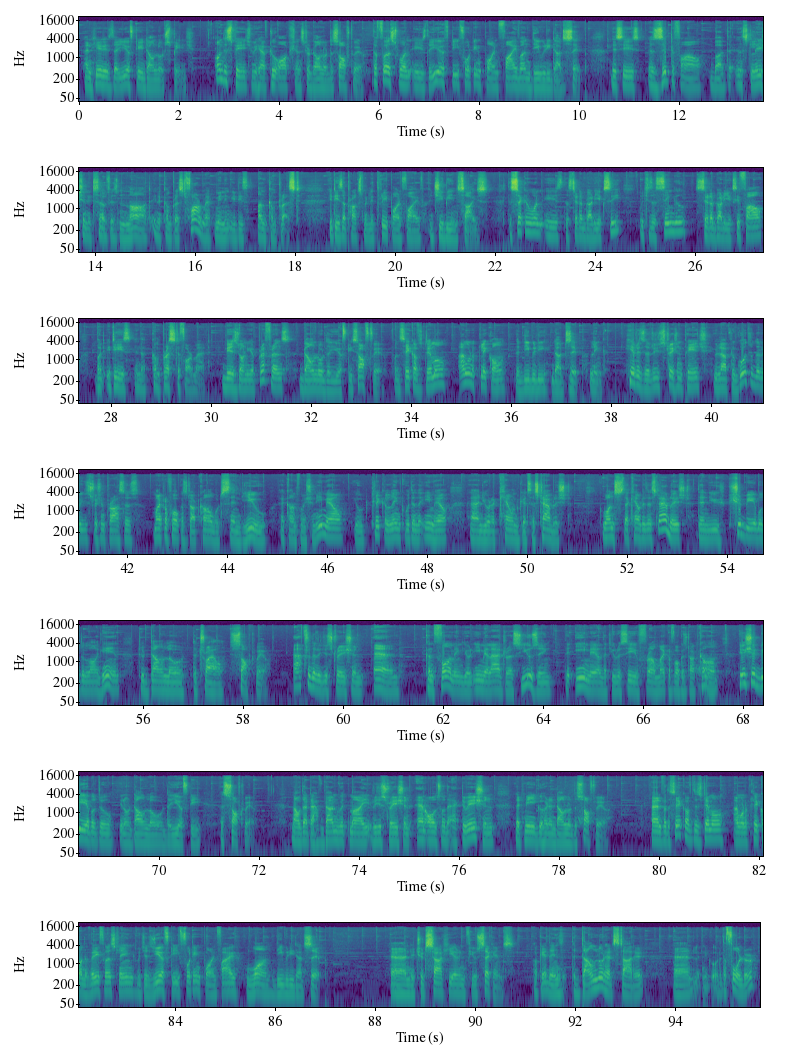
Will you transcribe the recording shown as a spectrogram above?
and here is the UFT downloads page. On this page we have two options to download the software. The first one is the UFT 14.51 DVD.zip. This is a zipped file but the installation itself is not in a compressed format meaning it is uncompressed. It is approximately 3.5 GB in size. The second one is the setup.exe, which is a single setup.exe file, but it is in the compressed format. Based on your preference, download the UFT software. For the sake of demo, I'm going to click on the dvd.zip link. Here is the registration page. You'll have to go through the registration process. Microfocus.com would send you a confirmation email. You would click a link within the email and your account gets established once the account is established then you should be able to log in to download the trial software. After the registration and confirming your email address using the email that you receive from microfocus.com you should be able to you know download the UFT uh, software. Now that I have done with my registration and also the activation let me go ahead and download the software and for the sake of this demo, I'm going to click on the very first link, which is UFT 14.51 DVD.zip. And it should start here in a few seconds. Okay, then the download had started. And let me go to the folder.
